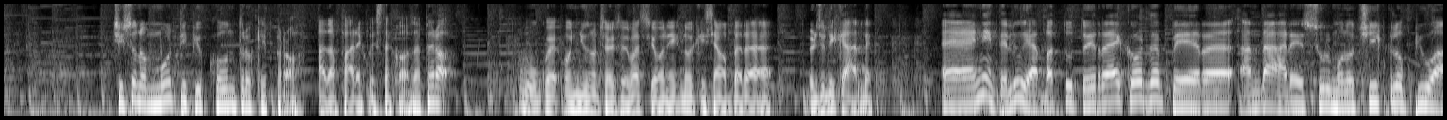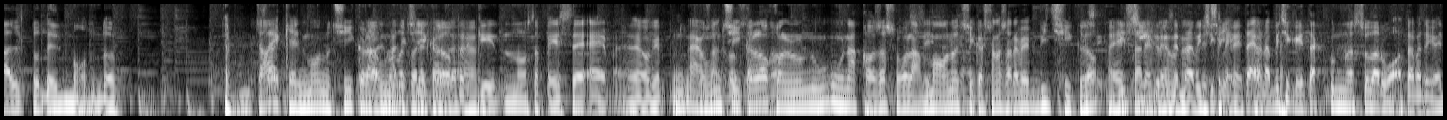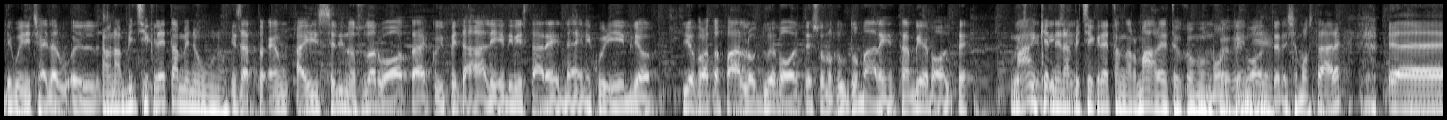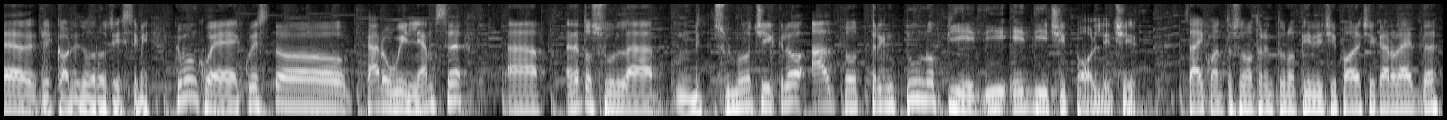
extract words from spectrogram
Ci sono molti più contro che pro ad a fare questa cosa, però comunque ognuno ha le sue passioni, noi chi siamo per, eh, per giudicarle. Eh, niente, lui ha battuto il record per andare sul monociclo più alto del mondo. Già Sai- è che il monociclo è una di quelle monociclo, cose. per chi non lo sapesse, è, eh, ovvi- tutti È un lo ciclo con un- una cosa sola, Sì, monociclo, se no sarebbe biciclo. Sì, e biciclo sarebbe sembra una bicicletta, è una bicicletta con una sola ruota praticamente, quindi c'hai la il- È una bicicletta meno uno. Esatto, è un- hai il sedino sulla ruota con i pedali, devi stare in, in equilibrio. Io ho provato a farlo due volte, sono caduto male entrambe le volte. Ma anche invece- nella bicicletta normale tu comunque. molte quindi- volte lasciamo stare Eh, ricordi dolorosissimi comunque questo caro Williams eh, è andato sulla- sul monociclo alto 31 piedi e 10 pollici sai quanto sono 31 piedi e 10 pollici caro Led?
